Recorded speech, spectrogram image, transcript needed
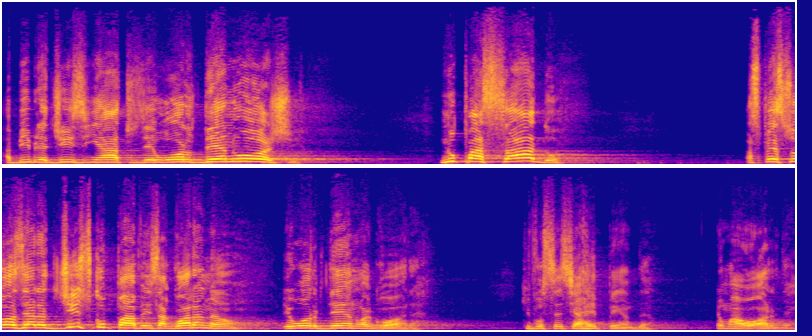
A Bíblia diz em Atos: "Eu ordeno hoje". No passado, as pessoas eram desculpáveis, agora não. Eu ordeno agora que você se arrependa. É uma ordem.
